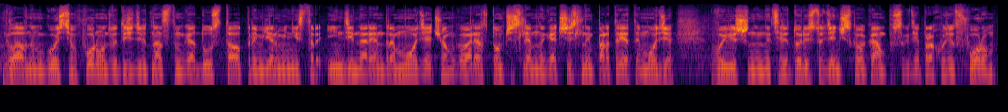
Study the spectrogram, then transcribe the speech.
Главным гостем форума в 2019 году стал премьер-министр Индии Нарендра Моди, о чем говорят в том числе многочисленные портреты Моди, вывешенные на территории студенческого кампуса, где проходит форум.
